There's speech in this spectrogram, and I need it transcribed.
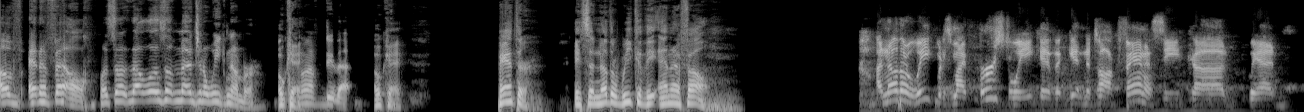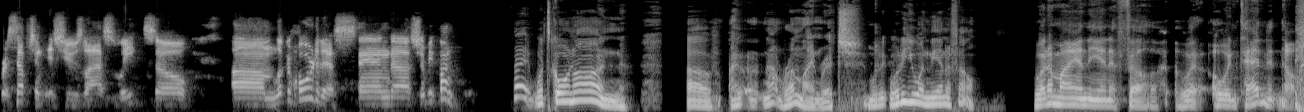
of NFL. Let's not let's not mention a week number. Okay, I don't have to do that. okay. Panther, it's another week of the NFL. Another week, but it's my first week of getting to talk fantasy. Uh, we had reception issues last week, so um, looking forward to this, and uh, should be fun. All right, what's going on? Uh, I, not run line, Rich. What, what are you in the NFL? What am I in the NFL? What, oh, and ten? No.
